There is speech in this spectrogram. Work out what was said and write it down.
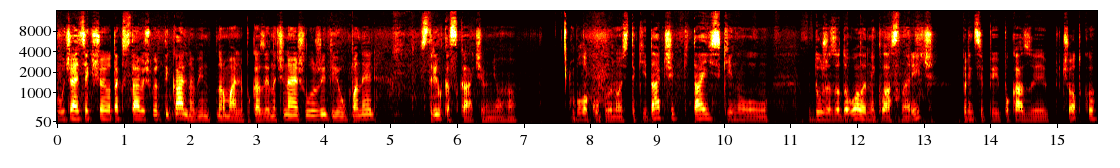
Получається, якщо його так ставиш вертикально, він нормально показує. Починаєш ложити його в панель, стрілка скаче в нього. Було куплено ось такий датчик китайський. Ну, дуже задоволений, класна річ. В принципі, показує чітко.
